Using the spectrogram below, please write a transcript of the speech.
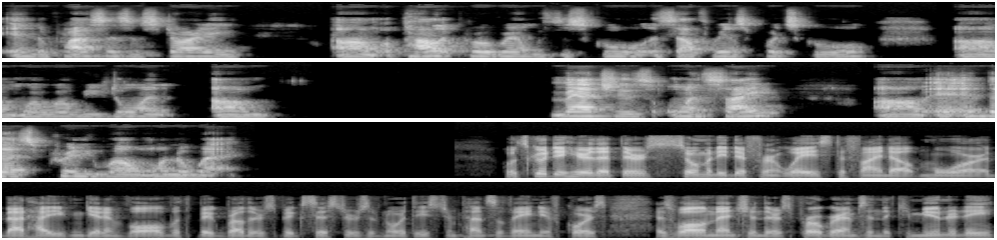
in the process of starting um, a pilot program with the school, the South Williamsport School, um, where we'll be doing um, matches on site, um, and, and that's pretty well on the way. Well, it's good to hear that there's so many different ways to find out more about how you can get involved with Big Brothers Big Sisters of Northeastern Pennsylvania. Of course, as Walla mentioned, there's programs in the community.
